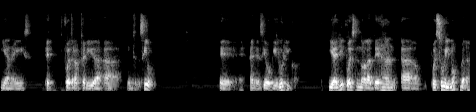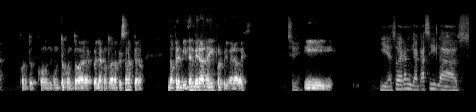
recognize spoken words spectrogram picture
y Anaís eh, fue transferida a intensivo, eh, a intensivo quirúrgico. Y allí pues nos las dejan, ah, pues subimos, ¿verdad? Con con- junto con toda la escuela, con todas las personas, pero nos permiten ver a Anaís por primera vez. Sí. Y Y eso eran ya casi las...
